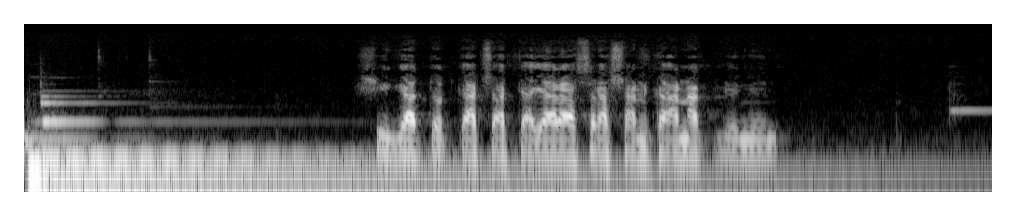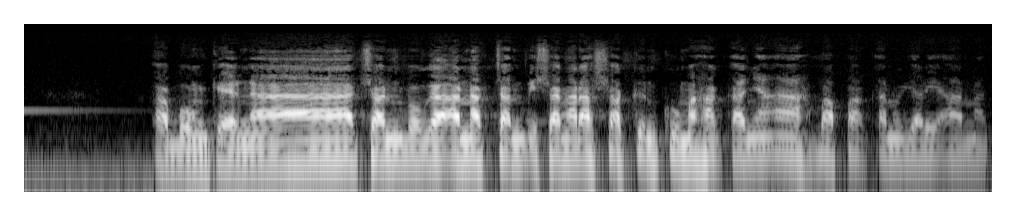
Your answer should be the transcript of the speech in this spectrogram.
Hmm. Si Gatot Kaca taya ras-rasan ke anak dingin. Abung kena can boga anak can bisa ngarasakeun kumahakanya ah bapak kanu jari anak.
